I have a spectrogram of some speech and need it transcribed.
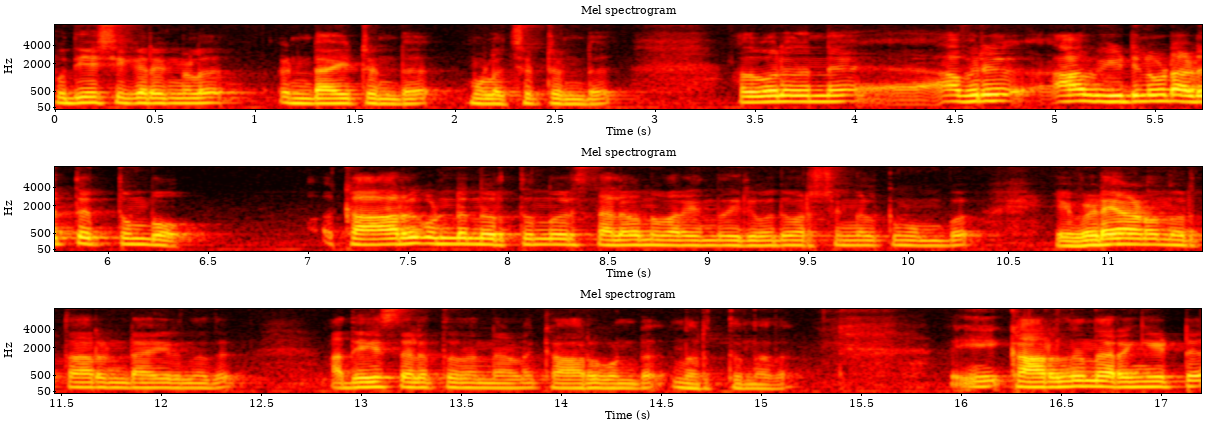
പുതിയ ശിഖരങ്ങൾ ഉണ്ടായിട്ടുണ്ട് മുളച്ചിട്ടുണ്ട്. അതുപോലെ തന്നെ അവർ ആ വീടിനോട് അടുത്തെത്തുമ്പോൾ കാറ് കൊണ്ട് നിർത്തുന്ന ഒരു സ്ഥലം എന്ന് പറയുന്നത് ഇരുപത് വർഷങ്ങൾക്ക് മുമ്പ് എവിടെയാണോ നിർത്താറുണ്ടായിരുന്നത് അതേ സ്ഥലത്ത് തന്നെയാണ് കാറ് കൊണ്ട് നിർത്തുന്നത്. ഈ കാറിൽ നിന്ന് ഇറങ്ങിയിട്ട്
